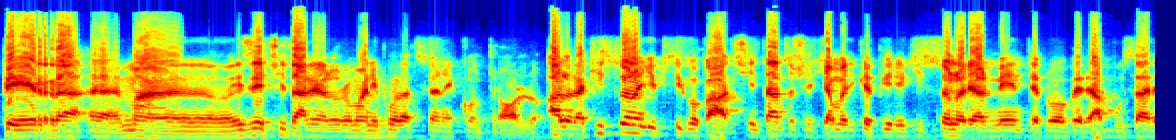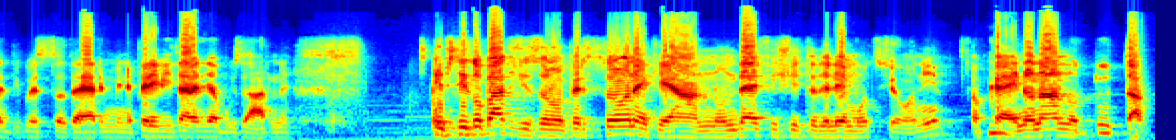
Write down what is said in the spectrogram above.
per eh, ma, esercitare la loro manipolazione e controllo. Allora, chi sono gli psicopatici? Intanto cerchiamo di capire chi sono realmente proprio per abusare di questo termine, per evitare di abusarne. I psicopatici sono persone che hanno un deficit delle emozioni, ok? Non hanno tutta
